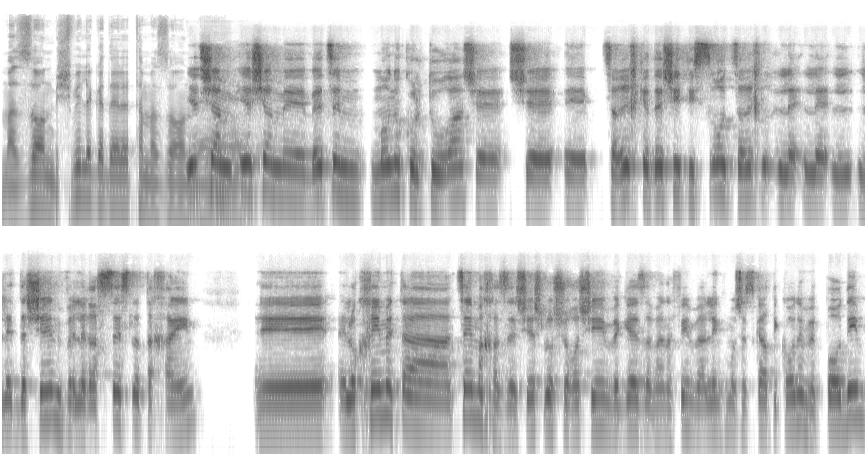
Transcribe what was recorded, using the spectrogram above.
מזון בשביל לגדל את המזון. יש שם, אה, יש שם אה, בעצם מונוקולטורה ש, שצריך אה, כדי שהיא תשרוד, צריך לדשן ולרסס לה את החיים. לוקחים את הצמח הזה שיש לו שורשים וגזע וענפים ועלים כמו שהזכרתי קודם ופודים,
